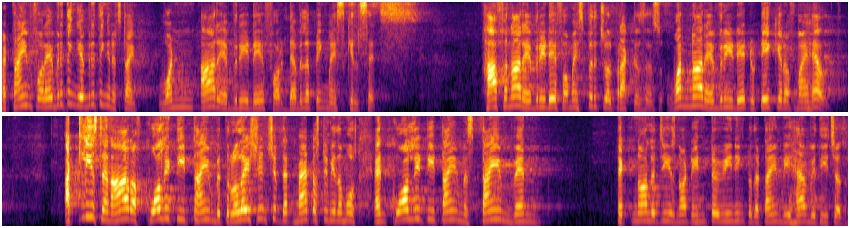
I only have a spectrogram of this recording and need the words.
A time for everything, everything in its time. One hour every day for developing my skill sets half an hour every day for my spiritual practices, one hour every day to take care of my health. At least an hour of quality time with relationship that matters to be the most. And quality time is time when technology is not intervening to the time we have with each other.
